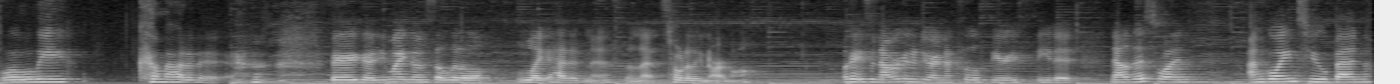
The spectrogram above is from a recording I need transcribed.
slowly come out of it. Very good. You might notice a little lightheadedness and that's totally normal. Okay, so now we're gonna do our next little series seated. Now this one, I'm going to bend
